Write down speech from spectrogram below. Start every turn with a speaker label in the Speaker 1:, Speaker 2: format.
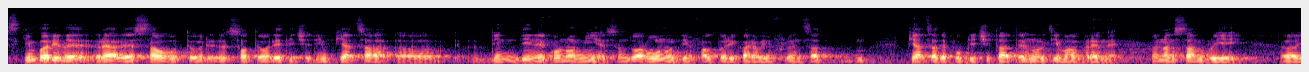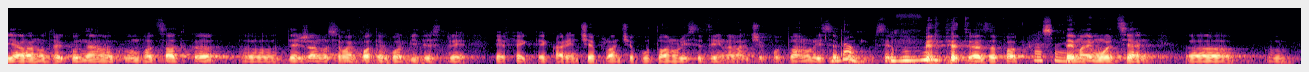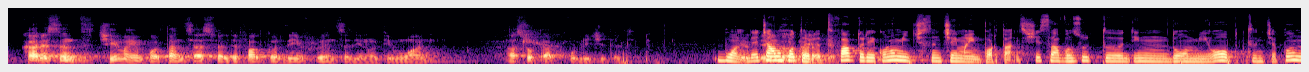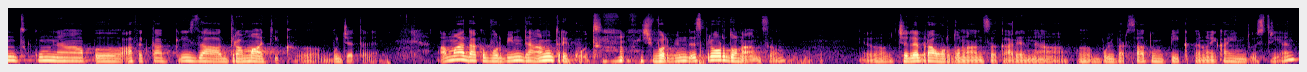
Speaker 1: Schimbările reale sau, teore- sau teoretice din piața, uh, din, din economie, sunt doar unul din factorii care au influențat piața de publicitate în ultima vreme, în ansamblu ei. Uh, iar anul trecut ne-a învățat că uh, deja nu se mai poate vorbi despre efecte care încep la începutul anului, se termină la începutul anului, se,
Speaker 2: Da.
Speaker 1: se perpetuează pe,
Speaker 2: Așa e.
Speaker 1: pe mai mulți ani. Uh, Care sunt cei mai importanți astfel de factori de influență din ultimul an asupra publicității?
Speaker 2: Bun, deci
Speaker 1: cheltuielilor
Speaker 2: am hotărât.
Speaker 1: medie.
Speaker 2: Factorii economici sunt cei mai importanți și s-a văzut uh, din 2008 începând cum ne-a uh, afectat criza dramatic uh, bugetele. Acum, dacă vorbim de anul trecut și vorbim despre ordonanță, uh, celebra ordonanță care ne-a uh, bulversat un pic pe noi ca industrie,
